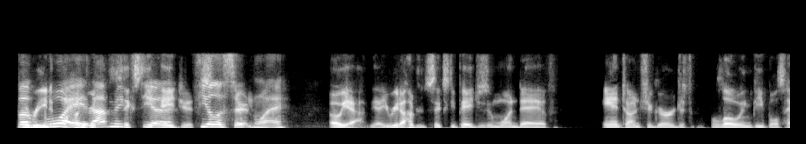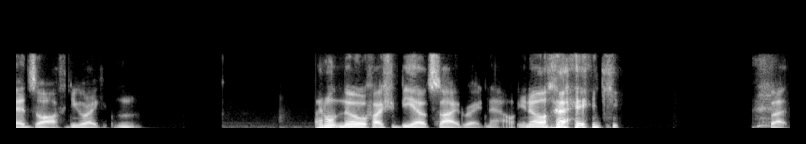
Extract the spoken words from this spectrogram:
but read boy, that makes 160 you pages. feel a certain way. oh yeah, yeah. You read 160 pages in one day of Anton Chigurh just blowing people's heads off, and you're like, hmm. I don't know if I should be outside right now, you know? Like, but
